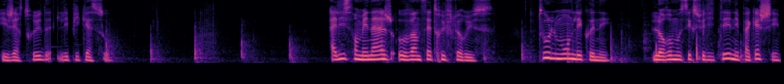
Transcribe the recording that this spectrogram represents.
et Gertrude les Picasso. Alice emménage au 27 rue Fleurus. Tout le monde les connaît. Leur homosexualité n'est pas cachée.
